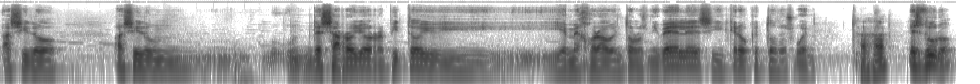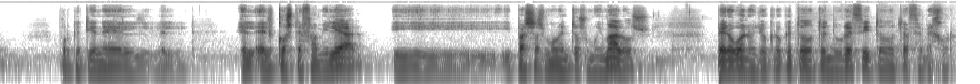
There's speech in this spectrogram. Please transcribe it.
ha sido, ha sido un, un desarrollo, repito, y, y he mejorado en todos los niveles y creo que todo es bueno. Ajá. Es duro, porque tiene el, el- el- el coste familiar y, y pasas momentos muy malos, pero bueno, yo creo que todo te endurece y todo te hace mejor.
